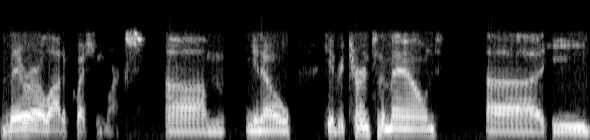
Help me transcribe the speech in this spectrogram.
there are a lot of question marks. Um, you know, he had returned to the mound. Uh, he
